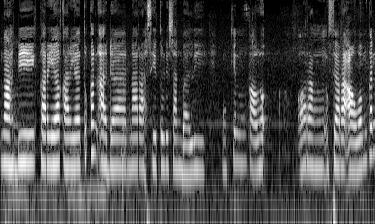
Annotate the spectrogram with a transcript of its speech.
Nah di karya-karya itu kan ada narasi tulisan Bali. Mungkin kalau orang secara awam kan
